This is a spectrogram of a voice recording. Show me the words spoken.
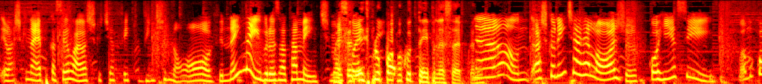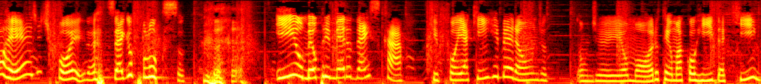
Eu acho que na época, sei lá, eu acho que eu tinha feito 29, nem lembro exatamente, Mas, mas, você foi nem se preocupava com o tempo nessa época, né? Não, acho que eu nem tinha relógio. Corri assim, vamos correr, a gente foi, né? Segue o fluxo. e o meu primeiro 10K, que foi aqui em Ribeirão, onde eu, onde eu moro, tem uma corrida aqui.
